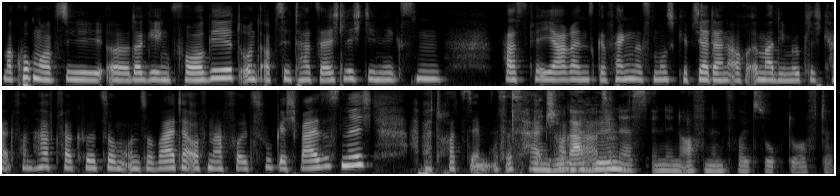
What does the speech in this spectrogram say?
mal gucken, ob sie äh, dagegen vorgeht und ob sie tatsächlich die nächsten fast vier Jahre ins Gefängnis muss. Gibt ja dann auch immer die Möglichkeit von Haftverkürzung und so weiter, offener Vollzug. Ich weiß es nicht, aber trotzdem, es ist halt wenn schon sogar hart. Hönes in den offenen Vollzug durfte,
